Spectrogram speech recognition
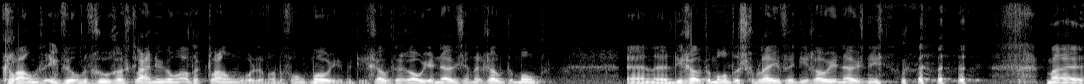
clowns. Ik wilde vroeger als kleine jongen altijd clown worden. Want dat vond ik mooi. Met die grote rode neus en een grote mond. En die grote mond is gebleven, die rode neus niet. maar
